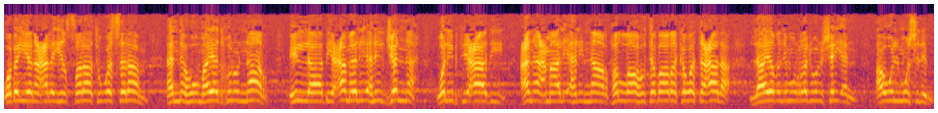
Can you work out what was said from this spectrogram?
وبين عليه الصلاة والسلام أنه ما يدخل النار إلا بعمل أهل الجنة والابتعاد عن أعمال أهل النار. فالله تبارك وتعالى لا يظلم الرجل شيئا أو المسلم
